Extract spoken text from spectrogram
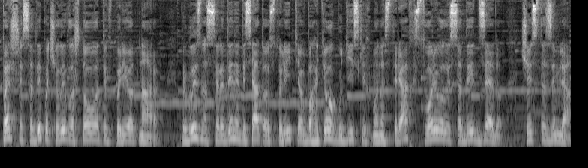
Вперше сади почали влаштовувати в період нара. Приблизно з середини X століття в багатьох буддійських монастирях створювали сади дзедо чиста земля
